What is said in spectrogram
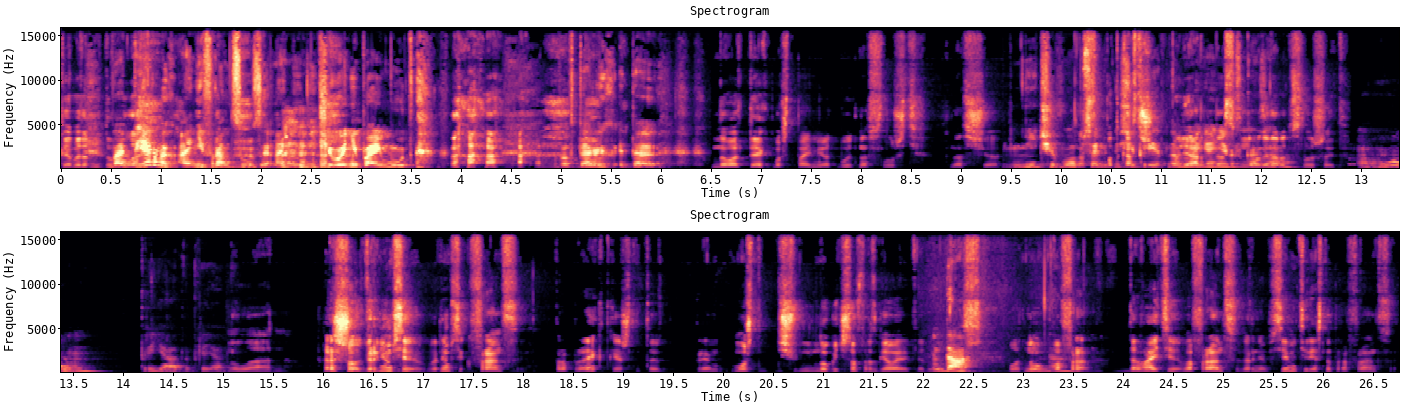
Ты об этом не думала? Во-первых, они французы, они ничего не поймут. Во-вторых, ну, это... Новотек, может, поймет, будет нас слушать. У нас еще... Ничего абсолютно секретного я не нас рассказала. много народ слушает. Приятно, приятно. Ну ладно. Хорошо, вернемся, вернемся к Франции. Про проект, конечно, это прям, может, еще много часов разговаривать, я думаю. Да. Вот, ну, да. во Фра... давайте во Францию вернем. Всем интересно про Францию.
